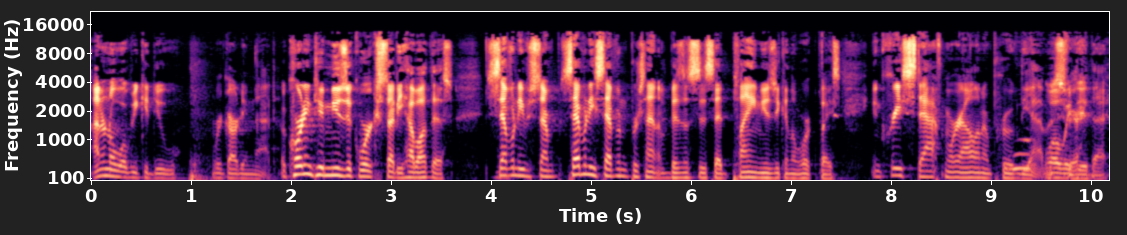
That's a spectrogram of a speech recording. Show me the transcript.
I don't know what we could do regarding that. According to a music work study, how about this? 70%, 77% of businesses said playing music in the workplace increased staff morale and improved the atmosphere. Well, we do that.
